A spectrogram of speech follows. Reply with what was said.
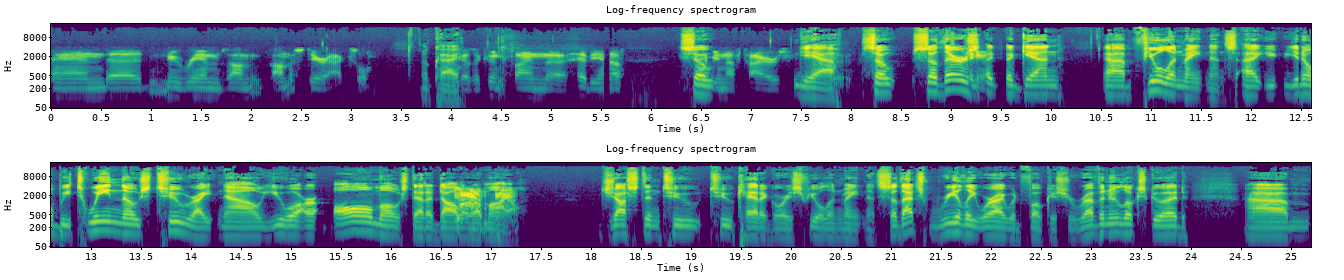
and uh, new rims on on the steer axle. Okay. Because I couldn't find the heavy enough so heavy enough tires. Yeah. So so there's Anyway. a, again uh, fuel and maintenance. Uh, you, you know, between those two right now, you are almost at a dollar a mile, just in two two categories, fuel and maintenance. So that's really where I would focus. Your revenue looks good. Um,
